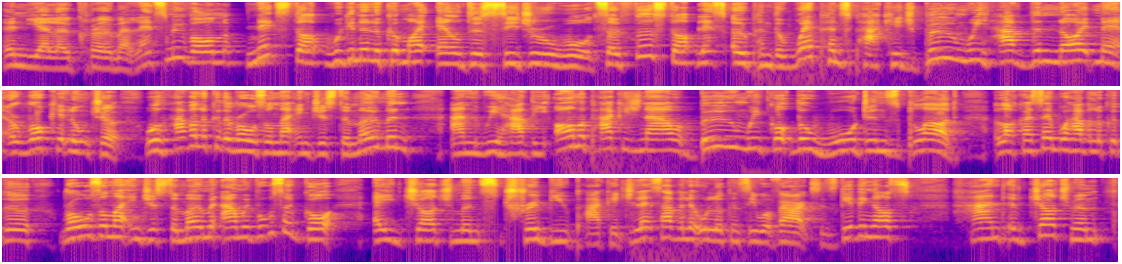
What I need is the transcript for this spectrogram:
and yellow chroma. Let's move on. Next up, we're going to look at my Elder Sigil reward. So first up, let's open the weapons package. Boom, we have the Nightmare, a rocket launcher. We'll have a look at the rolls on that in just a moment. And we have the armor package now. Boom, we've got the Warden's Blood. Like I said, we'll have a look at the rolls on that in just a moment. And we've also got a Judgment's Tribute package. Let's have a little look and see what Variks is giving us. Hand of Judgment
